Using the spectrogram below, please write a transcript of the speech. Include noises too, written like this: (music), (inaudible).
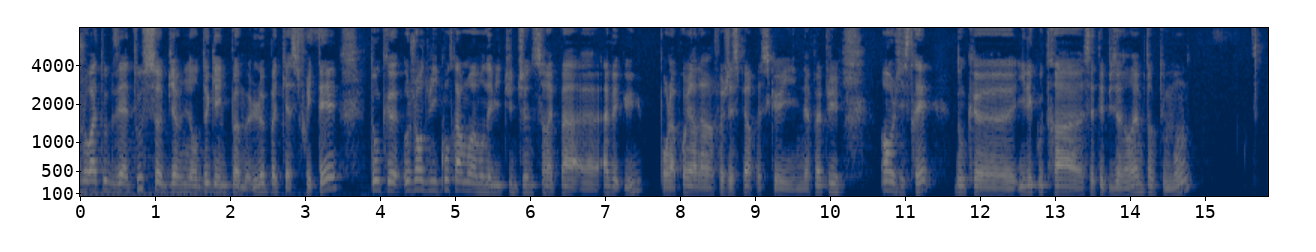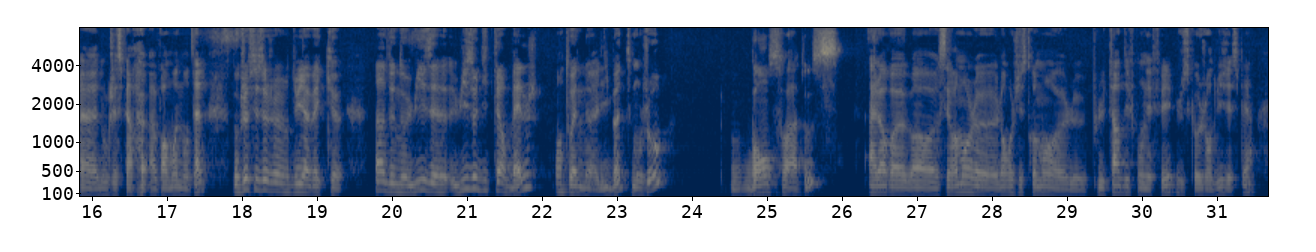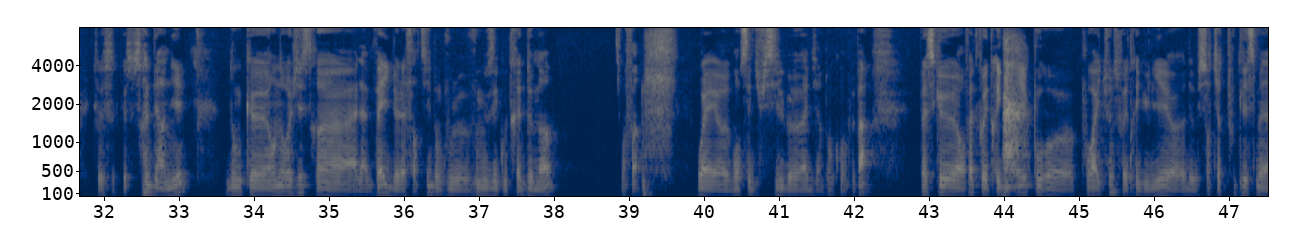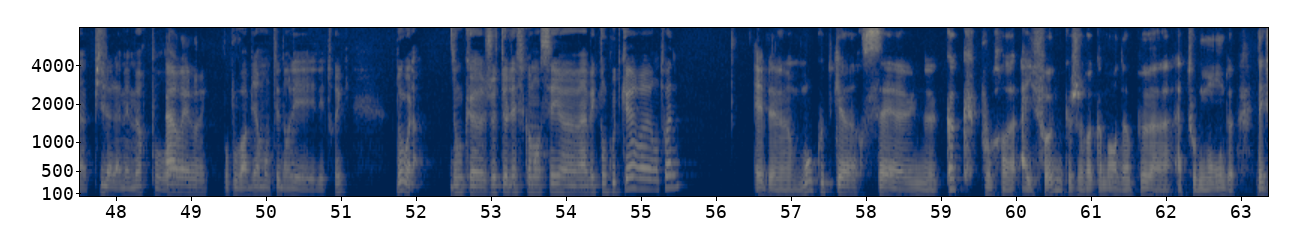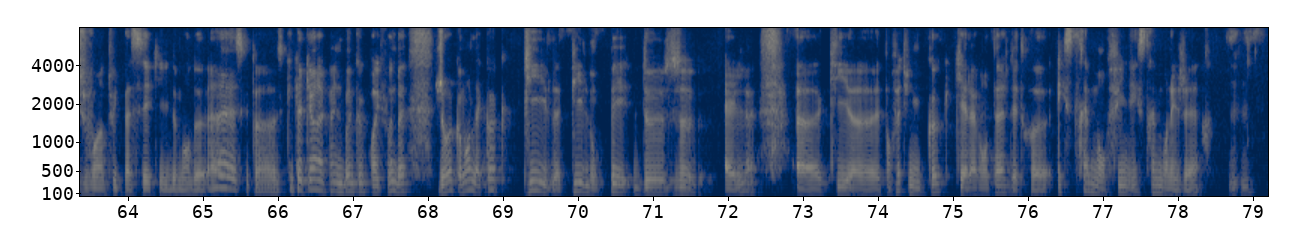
Bonjour à toutes et à tous, bienvenue dans The Game Pomme, le podcast fruité. Donc euh, aujourd'hui, contrairement à mon habitude, je ne serai pas euh, avec Hugues, pour la première dernière fois j'espère, parce qu'il n'a pas pu enregistrer. Donc euh, il écoutera cet épisode en même temps que tout le monde. donc j'espère (laughs) avoir moins de mental. Donc je suis aujourd'hui avec un de nos huit, auditeurs belges, Antoine Libot. Bonjour. Bonsoir à tous. Alors, euh, ben, c'est vraiment l'enregistrement euh, le, plus tardif qu'on ait fait jusqu'à aujourd'hui, j'espère que, ce (laughs) sera le dernier. Donc, euh, on enregistre à la veille de la sortie, donc vous, vous nous écouterez demain. Enfin, (laughs) ouais, bon, c'est difficile à dire, donc on ne fait pas. Parce que en fait, faut être régulier (laughs) pour pour iTunes, faut être régulier de sortir toutes les semaines à pile à la même heure pour ah pour pouvoir bien monter dans les, les trucs. Donc voilà. Donc je te laisse commencer avec ton coup de cœur, Antoine? Eh bien, mon coup de cœur, c'est une coque pour euh, iPhone que je recommande un peu à, tout le monde. Dès que je vois un tweet passer qui demande eh, est-ce que, quelqu'un n'a pas une bonne coque pour iPhone? Ben, Je recommande la coque Peel, Peel donc P2E. Euh, qui euh, est en fait une coque qui a l'avantage d'être extrêmement fine et extrêmement légère. Mm-hmm.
